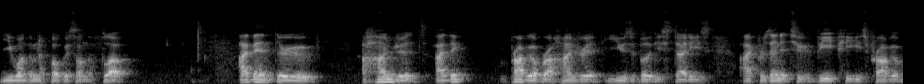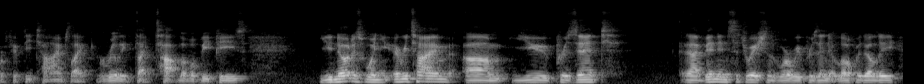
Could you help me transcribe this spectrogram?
You want them to focus on the flow. I've been through hundreds, I think probably over a hundred usability studies. I presented to VPs probably over 50 times, like really like top level VPs you notice when you every time um, you present and I've been in situations where we presented low fidelity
